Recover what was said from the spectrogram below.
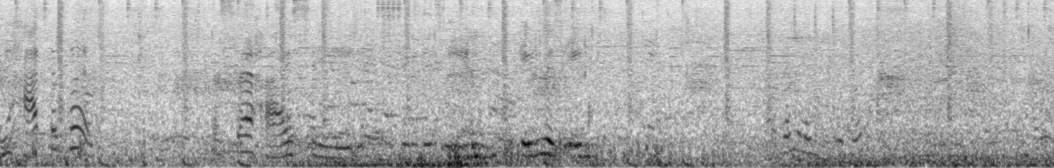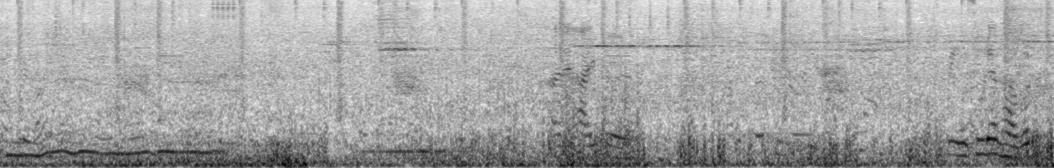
एडू. सुने, हात तर धर. कसं हाय श्री. एडू एडू आहेस एडू. अरे हाय कर पेन्सिड्या घाबरत.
